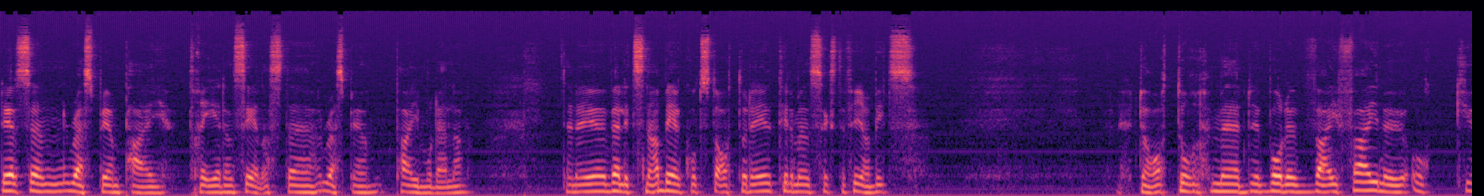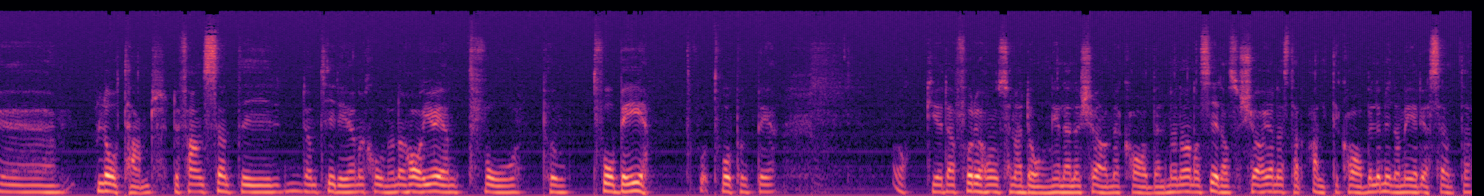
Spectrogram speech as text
dels en Raspbian Pi 3, den senaste Raspbian Pi-modellen. Den är ju väldigt snabb enkortsdator. Det är till och med en 64-bits dator med både Wi-Fi nu och eh, blåtand. Det fanns inte i de tidigare generationerna. har ju en 2.2b. 2.b. Och eh, där får du ha en sån här dongel eller köra med kabel. Men å andra sidan så kör jag nästan alltid kabel i mina mediacenter.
